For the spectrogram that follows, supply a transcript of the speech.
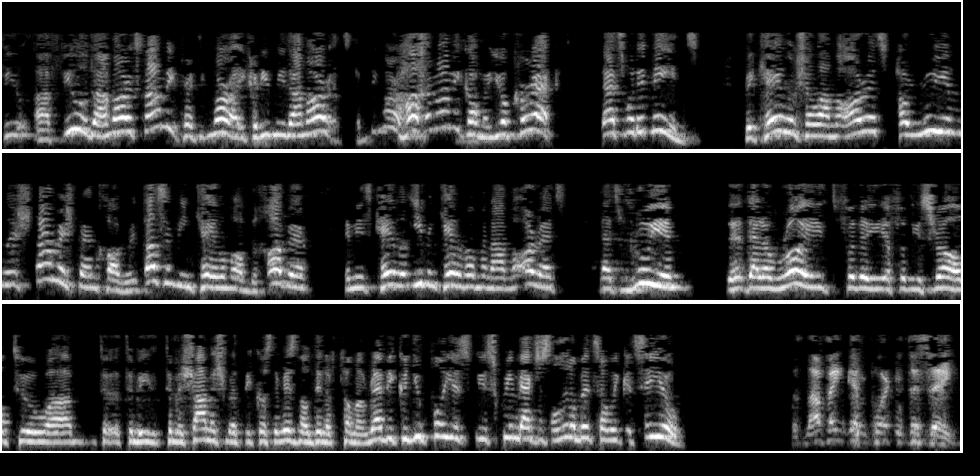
Feel, the Amaretz Nami, Gemara, it could even be the Amaretz. Gemara, Hachanami Kama, you're correct. That's what it means. Bekalim Shalom Amaretz, Haruyim Lishtamish Ben Chaver. It doesn't mean Kalim of the Chaver. It means Kalim, even Kalim of Manam Amaretz, that's Ruyim, that, are roid for the, for the Israel to, uh, to, to be, to Mishamish with because there is no din of Tumah. Rebbe, could you pull your, your screen back just a little bit so we could see you? There's nothing important to see.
